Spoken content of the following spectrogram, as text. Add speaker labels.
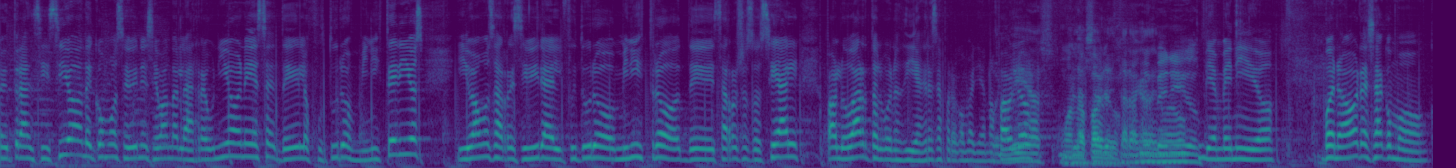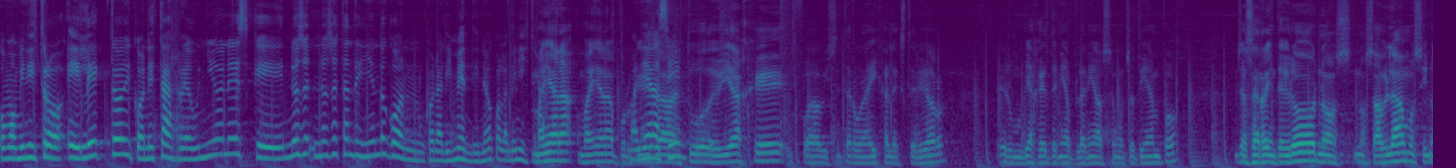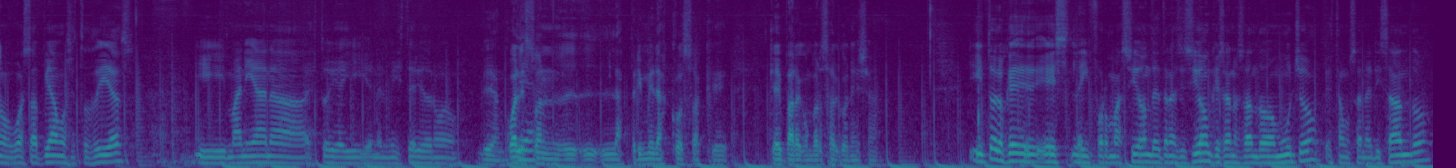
Speaker 1: de transición, de cómo se vienen llevando las reuniones de los futuros ministerios y vamos a recibir al futuro ministro de Desarrollo Social, Pablo Bartol. Buenos días, gracias por acompañarnos,
Speaker 2: Buenos
Speaker 1: Pablo.
Speaker 2: días, un placer estar acá de nuevo.
Speaker 3: Bienvenido.
Speaker 1: Bueno, ahora ya como, como ministro electo y con estas reuniones que no se, no se están teniendo con, con Arismendi, ¿no? Con la ministra.
Speaker 2: Mañana, mañana porque
Speaker 1: Mañana
Speaker 2: ella
Speaker 1: sí.
Speaker 2: estuvo de viaje, fue a visitar a una hija al exterior. Era un viaje que tenía planeado hace mucho tiempo. Ya se reintegró, nos, nos hablamos y nos whatsappeamos estos días. Y mañana estoy ahí en el ministerio de nuevo.
Speaker 4: Bien, ¿cuáles
Speaker 1: Bien.
Speaker 4: son las primeras cosas que, que hay para conversar con ella?
Speaker 2: Y todo lo que es la información de transición, que ya nos han dado mucho, que estamos analizando.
